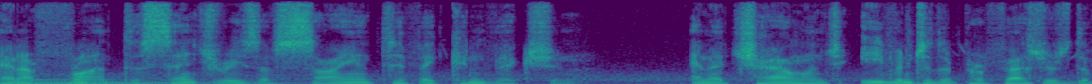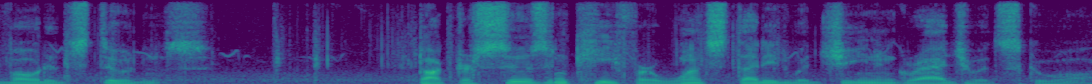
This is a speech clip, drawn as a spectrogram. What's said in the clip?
An affront to centuries of scientific conviction, and a challenge even to the professor's devoted students. Dr. Susan Kieffer once studied with Gene in graduate school.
